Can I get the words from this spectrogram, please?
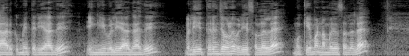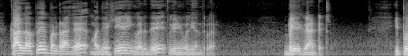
யாருக்குமே தெரியாது. எங்கேயும் வெளியாகாது. வெளியே தெரிஞ்சவங்களும் வெளியே சொல்லலை. முக்கியமாக நம்ம எதுவும் சொல்லலை. காலைல அப்ளை பண்ணுறாங்க மதியம் ஹியரிங் வருது. ஈவினிங் வெளியே வந்துடுவார் பெயில் கிராண்டட் இப்போ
